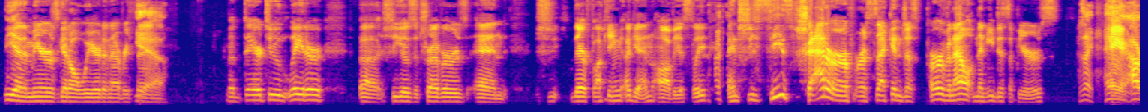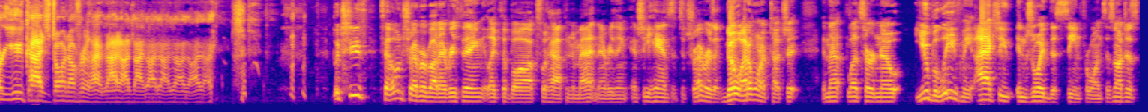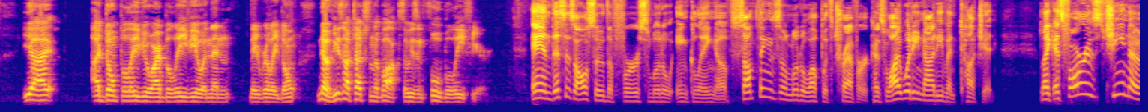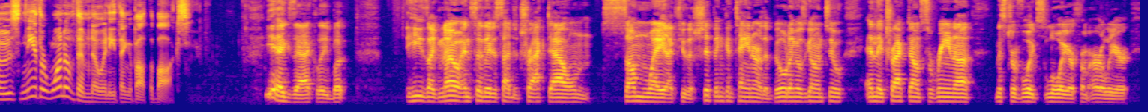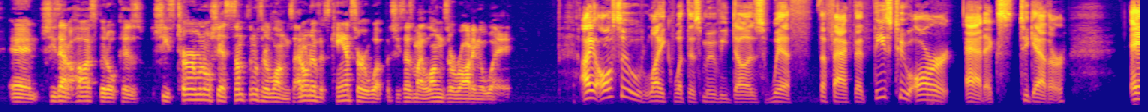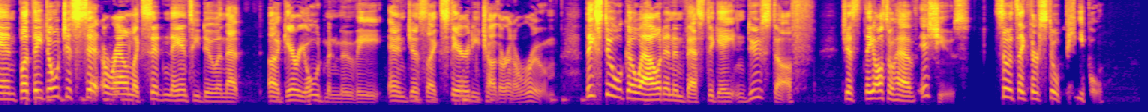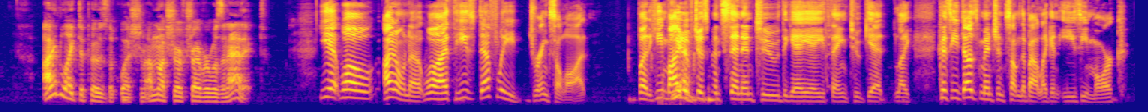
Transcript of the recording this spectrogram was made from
Yeah, the mirrors get all weird and everything. Yeah. A day or two later, uh, she goes to Trevor's and she, they're fucking again, obviously, and she sees Chatterer for a second just perving out, and then he disappears. It's like, hey, how are you guys doing over there? but she's telling Trevor about everything, like the box, what happened to Matt, and everything. And she hands it to Trevor. He's like, no, I don't want to touch it. And that lets her know, you believe me. I actually enjoyed this scene for once. It's not just, yeah, I, I don't believe you or I believe you, and then they really don't. No, he's not touching the box, so he's in full belief here. And this is also the first little inkling of something's a little up with Trevor, because why would he not even touch it? Like, as far as she knows, neither one of them know anything about the box. Yeah, exactly. But he's like, no. And so they decide to track down some way, like through the shipping container or the building I was going to. And they track down Serena, Mr. Voight's lawyer from earlier. And she's at a hospital because she's terminal. She has something with her lungs. I don't know if it's cancer or what, but she says, my lungs are rotting away. I also like what this movie does with the fact that these two are addicts together and but they don't just sit around like Sid and Nancy do in that uh, Gary Oldman movie and just like stare at each other in a room. They still go out and investigate and do stuff. Just they also have issues. So it's like they're still people. I'd like to pose the question. I'm not sure if Trevor was an addict. Yeah, well, I don't know. Well, I, he's definitely drinks a lot but he might yeah. have just been sent into the AA thing to get like because he does mention something about like an easy mark.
